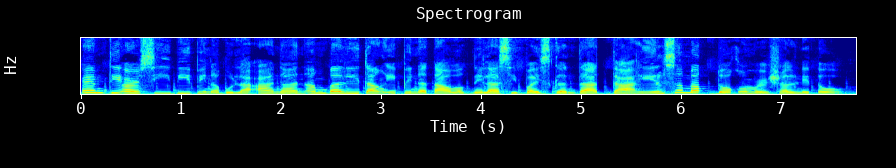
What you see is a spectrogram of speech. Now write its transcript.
MTRCB pinabulaanan ang balitang ipinatawag nila si Vice Ganda dahil sa McDo commercial nito.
